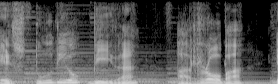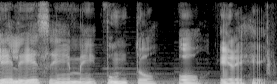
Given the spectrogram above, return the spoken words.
estudiovida.lsm.org.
